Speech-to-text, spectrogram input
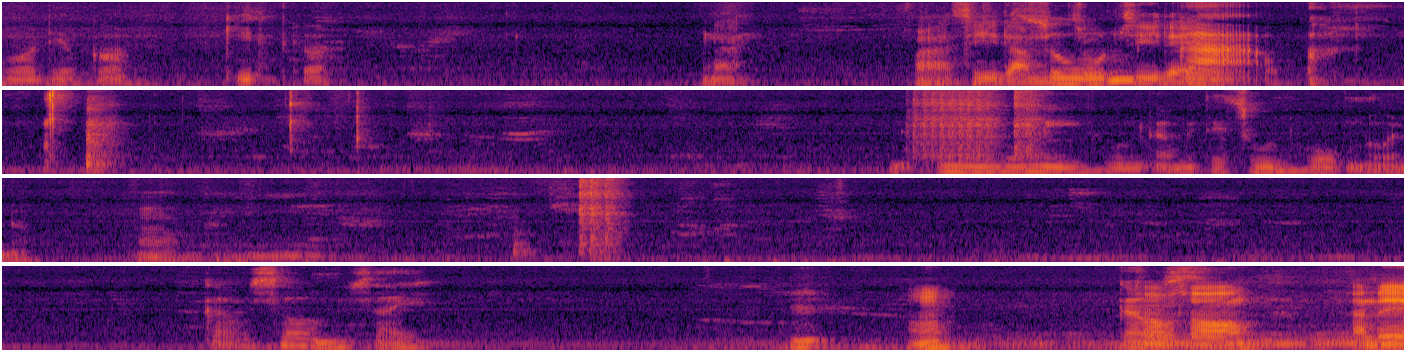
โหเดี๋ยวก่อนคิดก่อนนั่นฝาสีดำศูจุนดย์สีแดงเก้ามีบ่มีคุณก็ไม่ได้ศูนย์หกเนาะเนาะ อ้าว เก้าสองใส่ฮะหืมเก้าสองอันนี้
